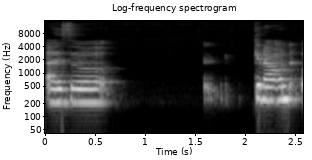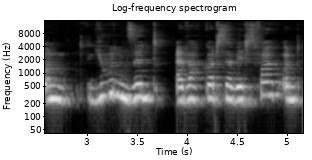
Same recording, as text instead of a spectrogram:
also Genau, und, und Juden sind einfach Gottes erwähltes Volk und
